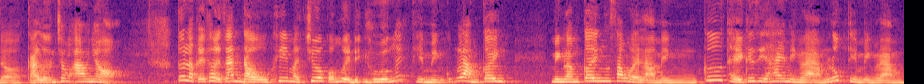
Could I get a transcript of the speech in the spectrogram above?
ờ, cá lớn trong ao nhỏ. Tức là cái thời gian đầu khi mà chưa có người định hướng ấy, thì mình cũng làm kênh mình làm kênh xong rồi là mình cứ thấy cái gì hay mình làm, lúc thì mình làm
